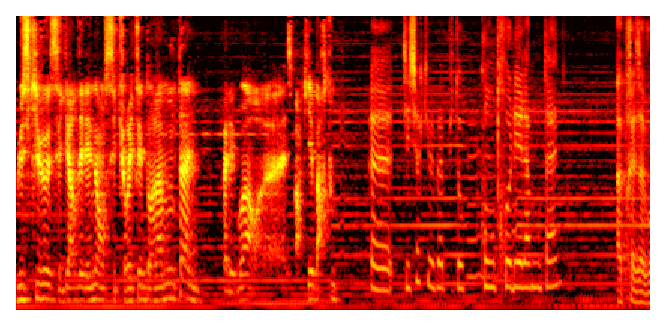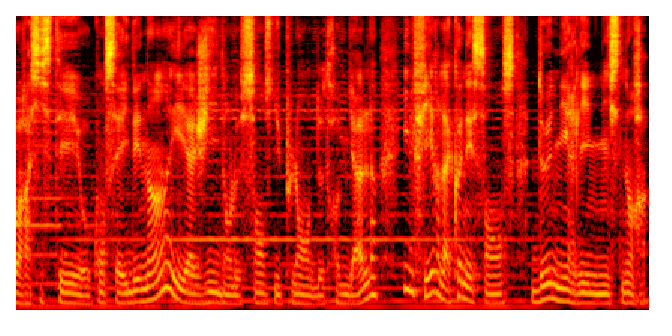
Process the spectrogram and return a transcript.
Lui, ce qu'il veut, c'est garder les nains en sécurité dans la montagne. Pas les voir euh, partout. Euh, T'es sûr qu'il veut pas plutôt contrôler la montagne? Après avoir assisté au conseil des nains et agi dans le sens du plan de Tromgal, ils firent la connaissance de Nirlin Nisnora,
